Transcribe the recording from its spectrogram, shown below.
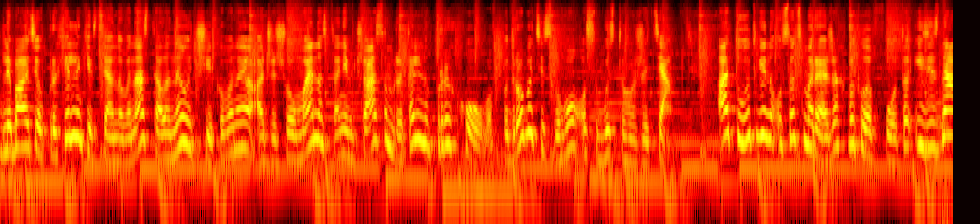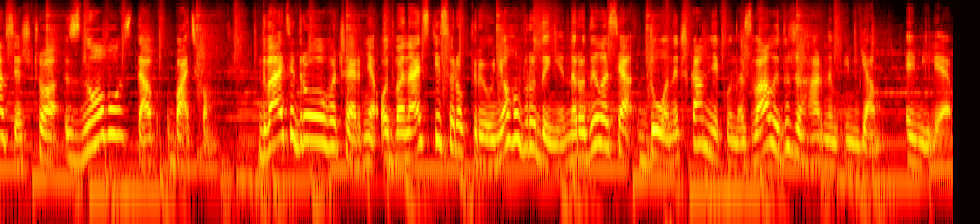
Для багатьох прихильників ця новина стала неочікуваною, адже шоумен останнім часом ретельно приховував подробиці свого особистого життя. А тут він у соцмережах виклав фото і зізнався, що знову став батьком. 22 червня о 12.43 у нього в родині народилася донечка, яку назвали дуже гарним ім'ям Емілія.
